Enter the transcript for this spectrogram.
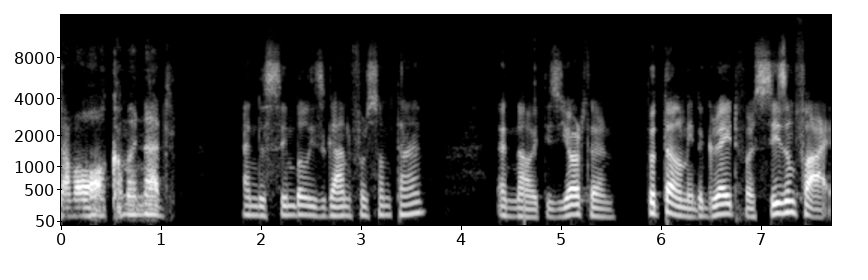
a war coming Ned. and the symbol is gone for some time and now it is your turn to tell me the grade for season 5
